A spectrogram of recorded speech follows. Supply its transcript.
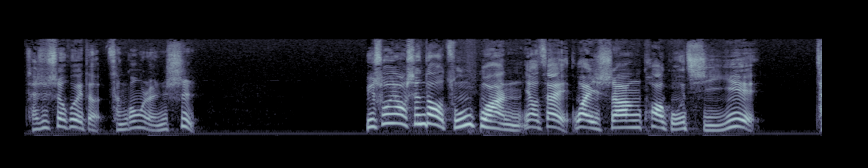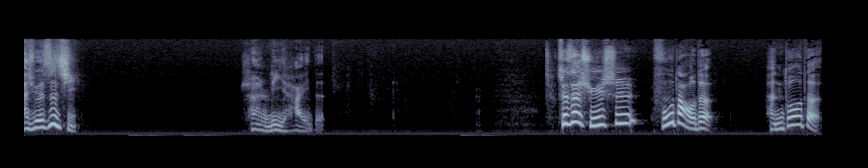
才是社会的成功人士；比如说，要升到主管，要在外商、跨国企业才觉得自己是很厉害的。所以在徐医师辅导的很多的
